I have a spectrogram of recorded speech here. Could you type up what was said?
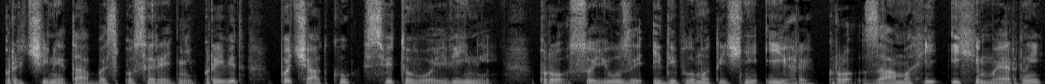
причини та безпосередній привід початку світової війни, про союзи і дипломатичні ігри, про замахи і химерний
